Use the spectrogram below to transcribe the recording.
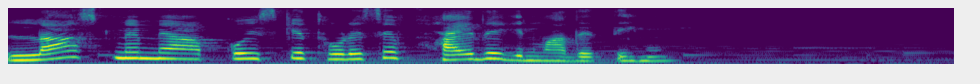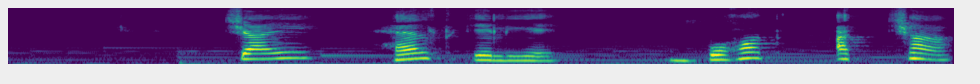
लास्ट में मैं आपको इसके थोड़े से फ़ायदे गिनवा देती हूँ। चाय हेल्थ के लिए बहुत अच्छा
